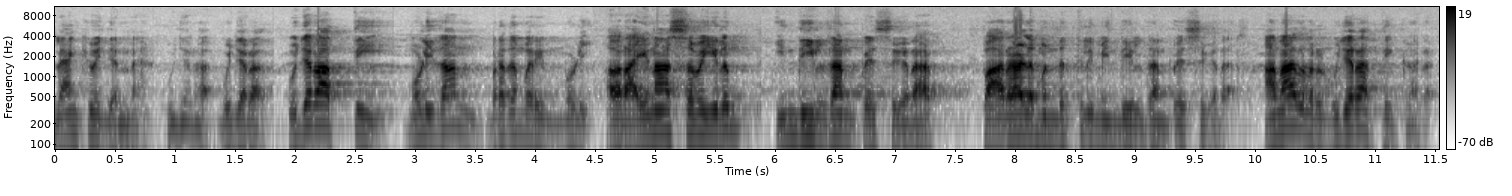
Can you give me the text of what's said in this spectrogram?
லாங்குவேஜ் என்ன? குஜராத் குஜராத். குஜராத்தி மொழிதான் பிரதமரின் மொழி. அவர் ஐநா சபையிலும் இந்தியில் தான் பேசுகிறார். பாராளுமன்றத்திலும் இந்தியில் தான் பேசுகிறார். ஆனால் அவர் குஜராத்திக்காரர்.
